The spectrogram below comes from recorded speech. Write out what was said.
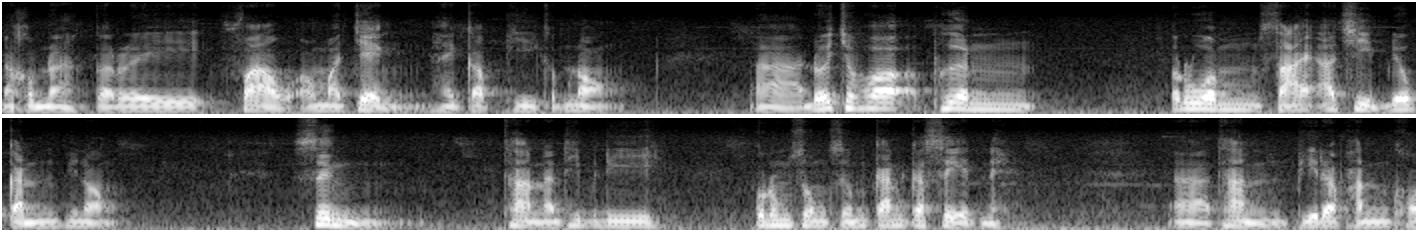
นะครับนะก็เลยเฝ้าเอามาแจ้งให้กับพี่กับน้องอ่าโดยเฉพาะเพื่อนรวมสายอาชีพเดียวกันพี่น้อง ซึ่งท่านอธิบดีกรมส่งเสริมการเกษตรเนี่ยอ่าท่านพีรพันธ์คอ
